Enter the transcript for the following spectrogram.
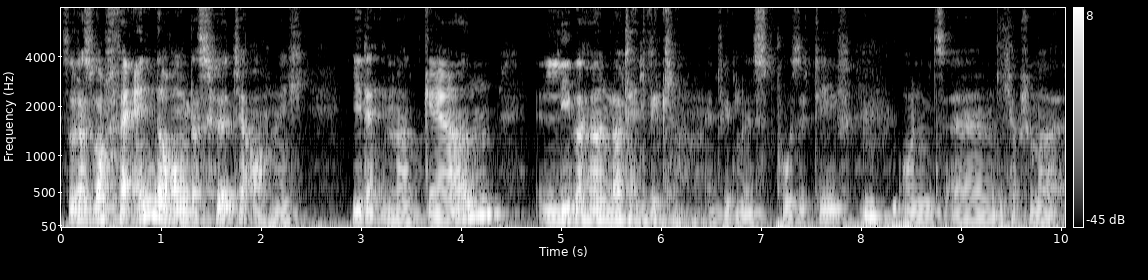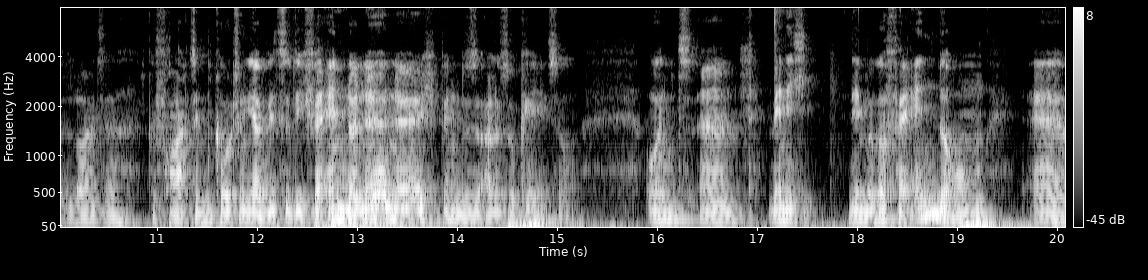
So das Wort Veränderung, das hört ja auch nicht jeder immer gern. Lieber hören Leute Entwicklung. Entwicklung ist positiv. Mhm. Und ähm, ich habe schon mal Leute gefragt im Coaching, ja, willst du dich verändern? Nö, nö, ich bin, das ist alles okay. So. Und ähm, wenn ich den Begriff Veränderung äh,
